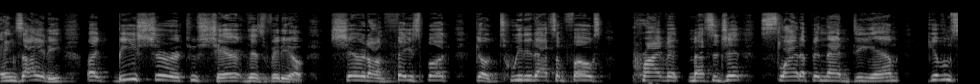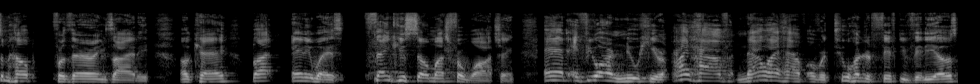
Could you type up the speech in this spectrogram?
anxiety, like be sure to share this video. Share it on Facebook, go tweet it at some folks, private message it, slide up in that DM, give them some help for their anxiety, okay? But anyways, thank you so much for watching. And if you are new here, I have, now I have over 250 videos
